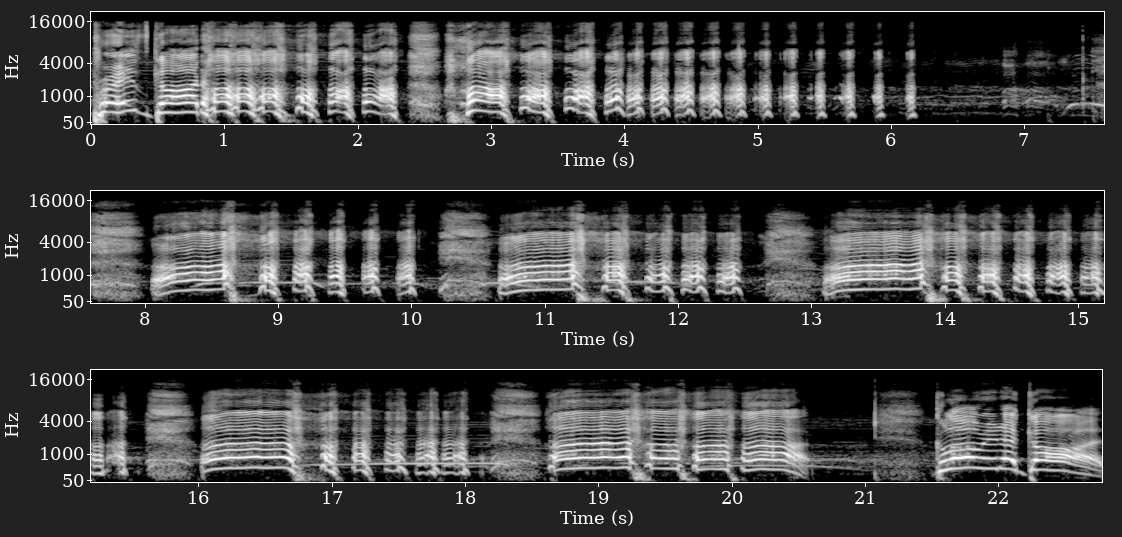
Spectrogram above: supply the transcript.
Praise God. Glory to God.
